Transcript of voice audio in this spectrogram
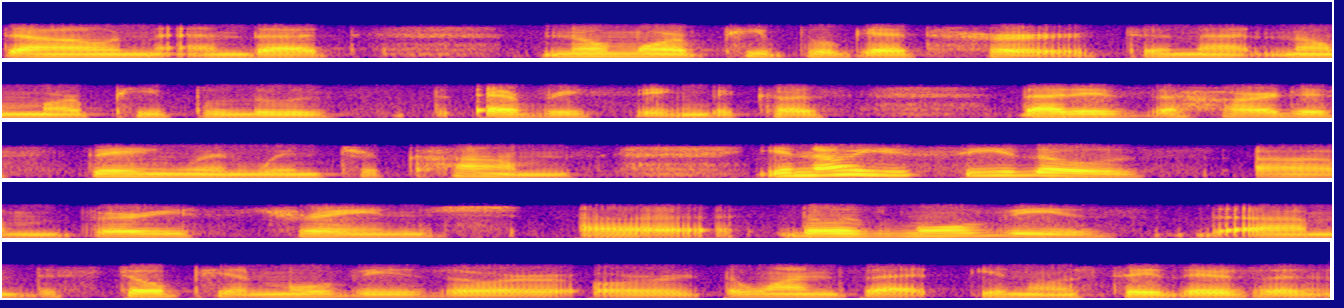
down and that no more people get hurt and that no more people lose everything because that is the hardest thing when winter comes. You know, you see those um very strange uh those movies um dystopian movies or or the ones that you know say there's a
